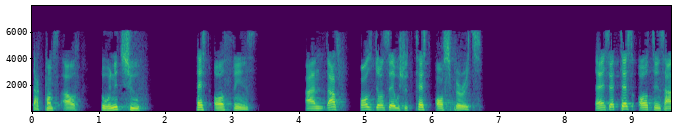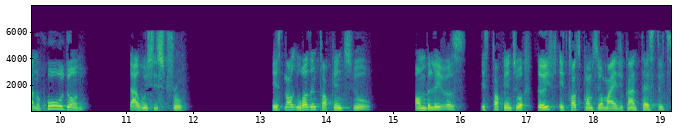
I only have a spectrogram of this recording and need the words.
that comes out. So we need to test all things. And that's First John said we should test all spirits. And he said, test all things and hold on that which is true. It's not, he wasn't talking to unbelievers. He's talking to, so if a thought comes to your mind, you can test it.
